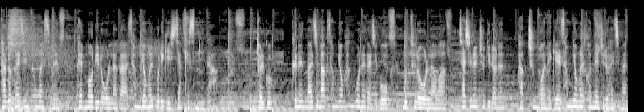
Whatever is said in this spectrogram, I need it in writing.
다급해진 토마스는 뱃머리로 올라가 성경을 뿌리기 시작했습니다. 결국 그는 마지막 성경 한 권을 가지고 무트로 올라와 자신을 죽이려는 박충권에게 성경을 건네주려 하지만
